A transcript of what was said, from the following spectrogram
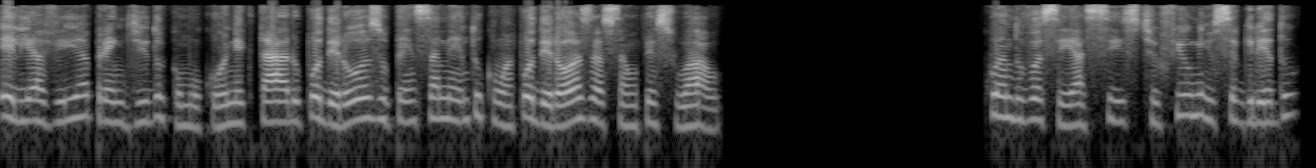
ele havia aprendido como conectar o poderoso pensamento com a poderosa ação pessoal. Quando você assiste o filme O Segredo,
